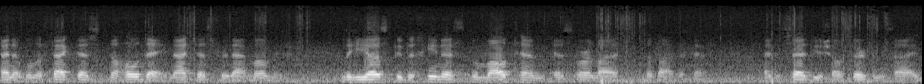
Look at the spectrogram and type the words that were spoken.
and it will affect us the whole day, not just for that moment. Bibechinas umaltem es orlas levavachem. As it says, you shall circumcise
